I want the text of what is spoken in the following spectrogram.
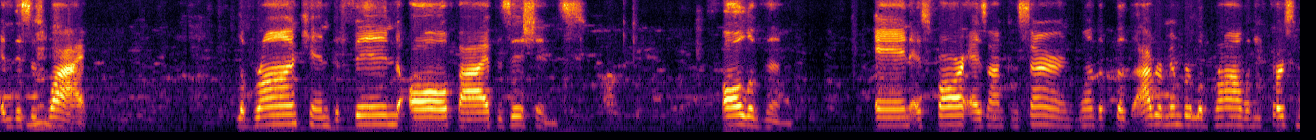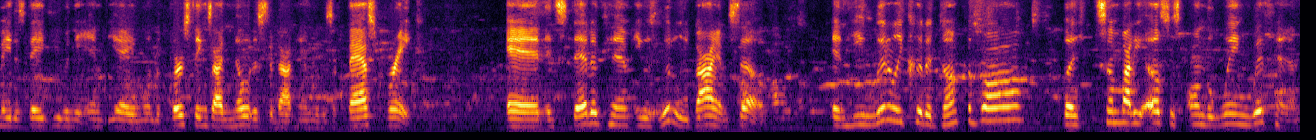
and this is mm. why lebron can defend all five positions all of them And as far as I'm concerned, one of the, the, I remember LeBron when he first made his debut in the NBA. One of the first things I noticed about him it was a fast break. And instead of him, he was literally by himself. And he literally could have dunked the ball, but somebody else was on the wing with him.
